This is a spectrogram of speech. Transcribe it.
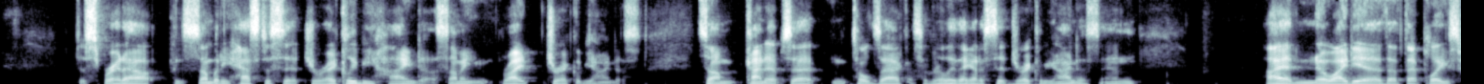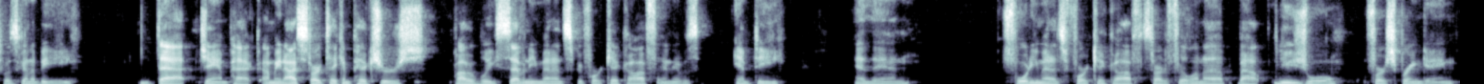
to spread out, and somebody has to sit directly behind us. I mean, right directly behind us. So I'm kind of upset and told Zach, I said, Really? They got to sit directly behind us? And I had no idea that that place was going to be that jam packed. I mean, I started taking pictures probably 70 minutes before kickoff, and it was empty. And then 40 minutes before kickoff, started filling up about usual for a spring game.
